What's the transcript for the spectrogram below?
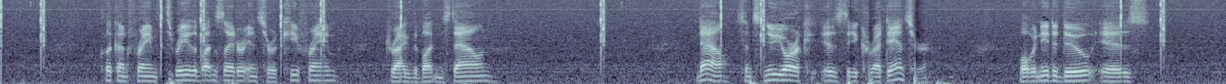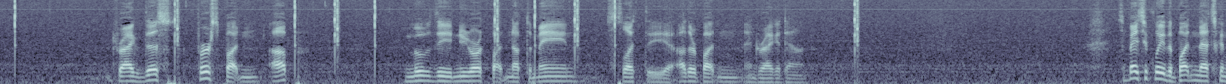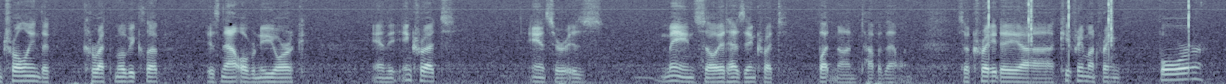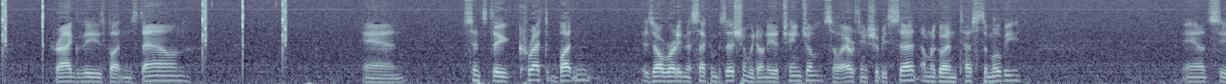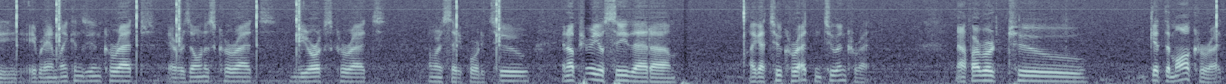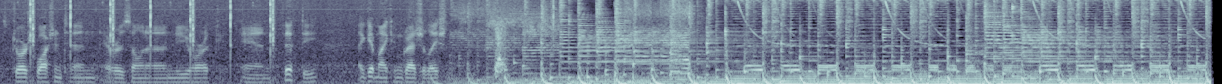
Click on frame 3 of the buttons later, insert a keyframe, drag the buttons down. Now, since New York is the correct answer, what we need to do is drag this first button up, move the New York button up to Maine, select the other button and drag it down. So basically the button that's controlling the correct movie clip is now over New York and the incorrect answer is Maine so it has the incorrect button on top of that one. So create a uh, keyframe on frame 4, drag these buttons down and since the correct button is already in the second position we don't need to change them so everything should be set. I'm going to go ahead and test the movie. And let's see, Abraham Lincoln's incorrect, Arizona's correct, New York's correct, I'm going to say 42. And up here you'll see that um, I got two correct and two incorrect. Now if I were to get them all correct, George Washington, Arizona, New York, and 50, I get my congratulations.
